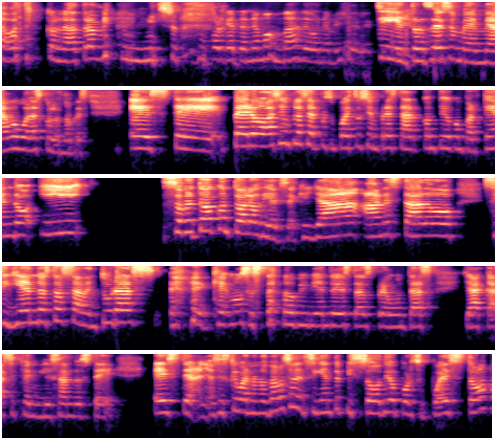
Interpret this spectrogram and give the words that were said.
la otra, con la otra Michelle. Porque tenemos más de una Michelle. Sí, entonces me, me, hago bolas con los nombres. Este, pero ha sido un placer, por supuesto, siempre estar contigo compartiendo y sobre todo con toda la audiencia que ya han estado siguiendo estas aventuras que hemos estado viviendo y estas preguntas ya casi finalizando este, este año. Así es que bueno, nos vemos en el siguiente episodio, por supuesto,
